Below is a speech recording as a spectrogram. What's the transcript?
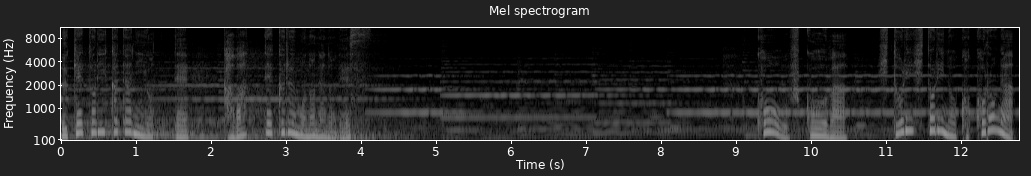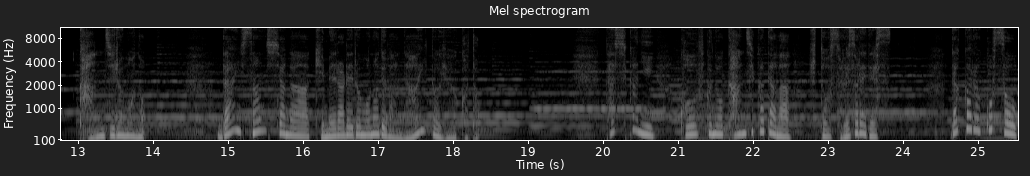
受け取り方によって変わってくるものなのです。幸不幸は一人一人の心が感じるもの。第三者が決められるものではないということ。確かに幸福の感じ方は人それぞれです。だからこそ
